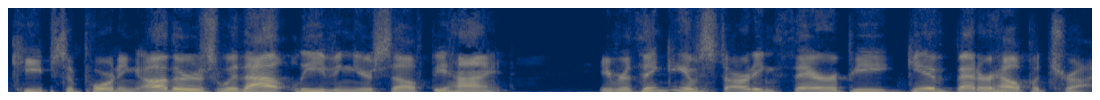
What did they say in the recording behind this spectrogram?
keep supporting others without leaving yourself behind. If you're thinking of starting therapy, give BetterHelp a try.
